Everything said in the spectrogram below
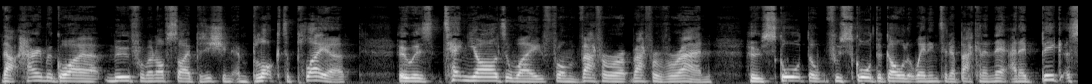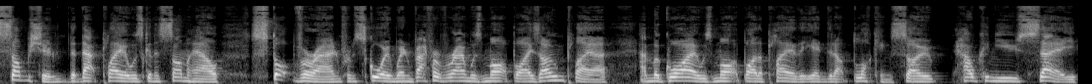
that Harry Maguire moved from an offside position and blocked a player who was 10 yards away from Rafa, Rafa Varane, who scored the who scored the goal that went into the back of the net, and a big assumption that that player was going to somehow stop Varane from scoring when Rafa Varane was marked by his own player and Maguire was marked by the player that he ended up blocking. So how can you say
